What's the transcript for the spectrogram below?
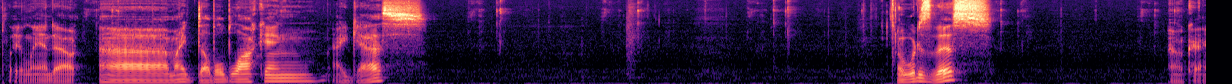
Play land out. Uh, am I double blocking? I guess. Oh, what is this? Okay.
